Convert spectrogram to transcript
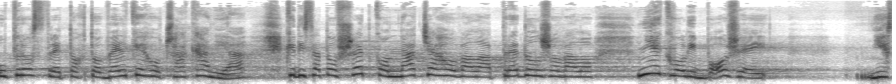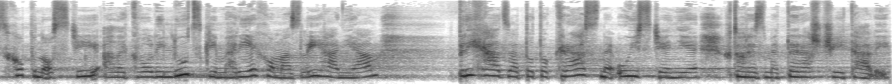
uprostred tohto veľkého čakania, kedy sa to všetko naťahovalo a predlžovalo, nie kvôli Božej neschopnosti, ale kvôli ľudským hriechom a zlyhaniam, prichádza toto krásne uistenie, ktoré sme teraz čítali.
